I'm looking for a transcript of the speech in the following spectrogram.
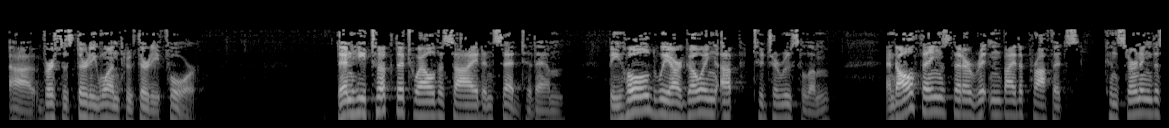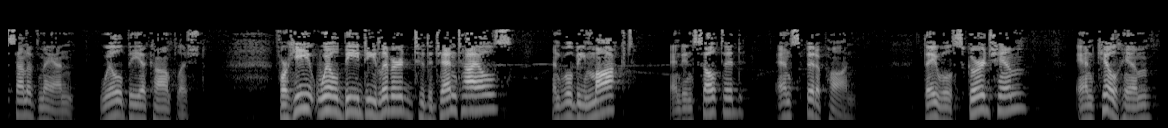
uh, verses 31 through 34. Then he took the twelve aside and said to them, Behold, we are going up to Jerusalem, and all things that are written by the prophets concerning the Son of Man will be accomplished. For he will be delivered to the Gentiles, and will be mocked, and insulted, and spit upon. They will scourge him, and kill him,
